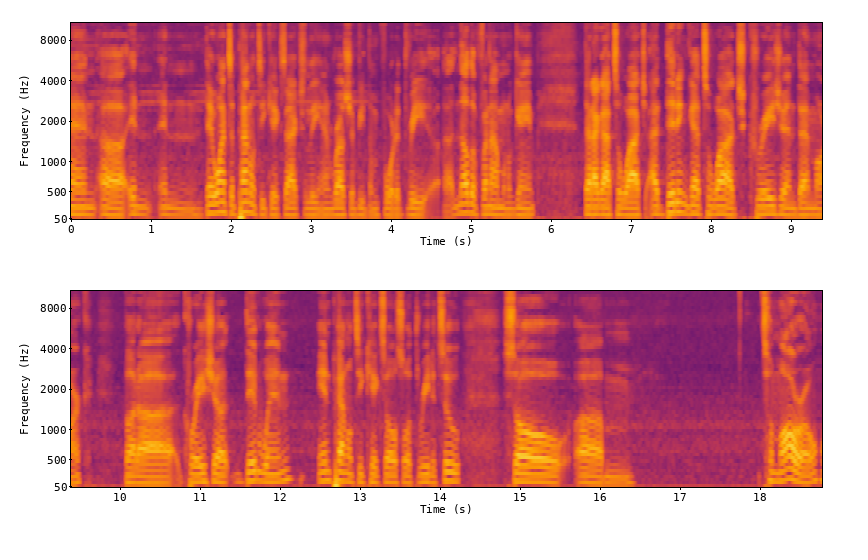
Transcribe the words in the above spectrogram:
and uh, in in they went to penalty kicks actually, and Russia beat them four to three. Another phenomenal game that I got to watch. I didn't get to watch Croatia and Denmark, but uh, Croatia did win in penalty kicks, also three to two. So um, tomorrow,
